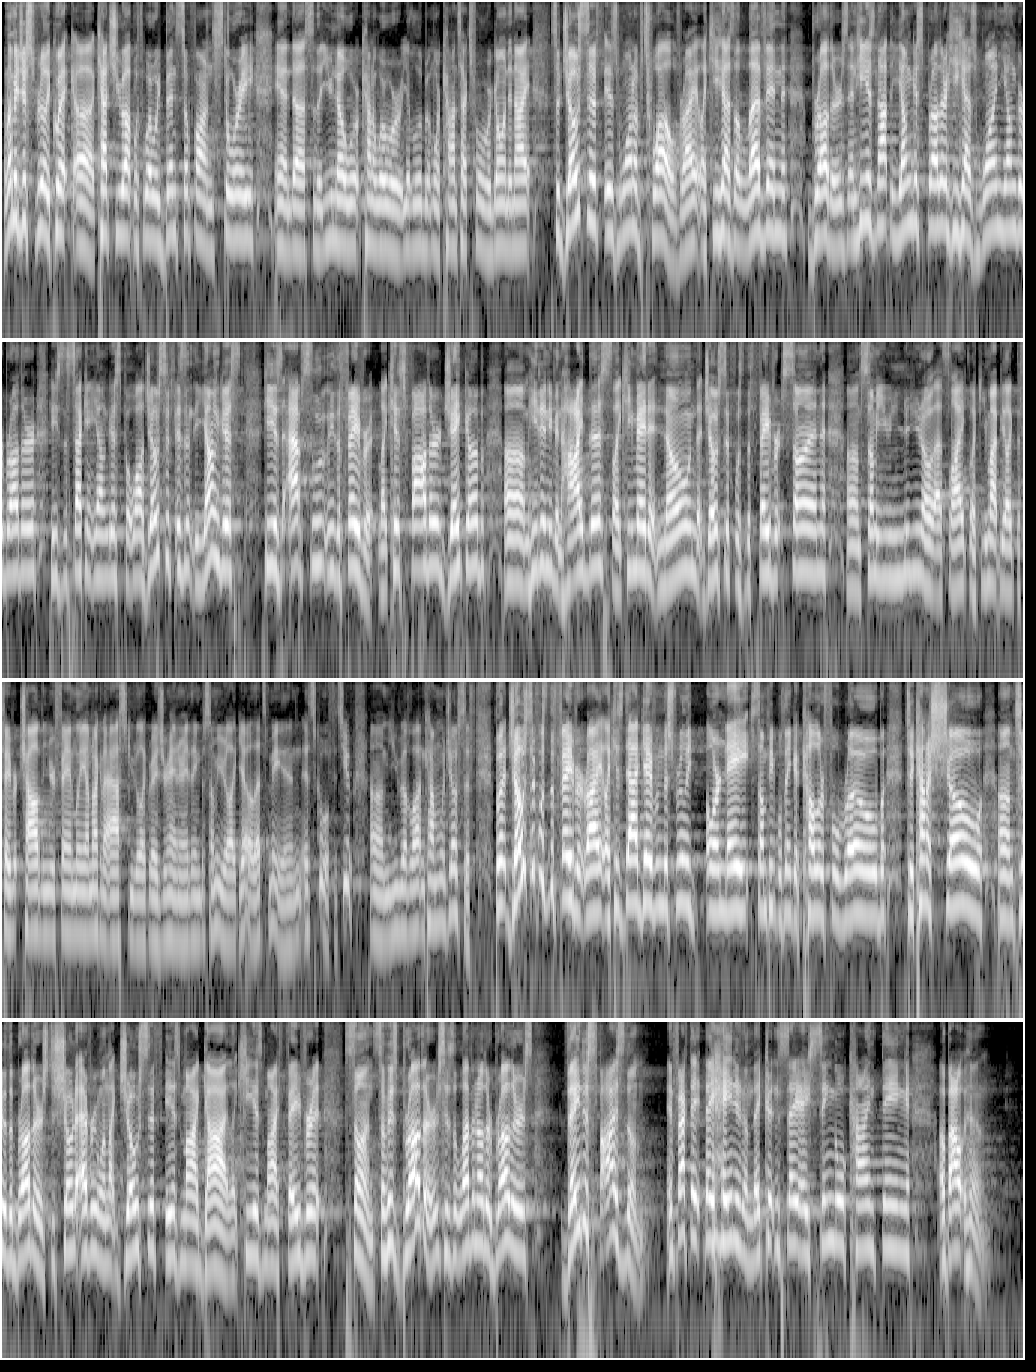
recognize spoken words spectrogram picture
And let me just really quick uh, catch you up with where we've been so far in the story, and uh, so that you know kind of where we're, you have a little bit more context for where we're going tonight. So Joseph is one of 12, right? Like he has 11 brothers, and he is not the youngest brother. He has one younger brother. He's the second youngest. But while Joseph isn't the youngest, he is absolutely the favorite. Like his father, Jacob, um, he didn't even hide this. Like he made it known that Joseph was the favorite son. Um, some of you, you know what that's like. Like you might be like the favorite child in your family. I'm not going to ask you to like raise your hand or anything but some of you are like, yo, that's me. And it's cool if it's you. Um, you have a lot in common with Joseph. But Joseph was the favorite, right? Like his dad gave him this really ornate, some people think a colorful robe to kind of show um, to the brothers, to show to everyone, like, Joseph is my guy. Like, he is my favorite son. So his brothers, his 11 other brothers, they despised him. In fact, they, they hated him. They couldn't say a single kind thing about him.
